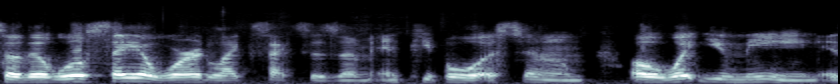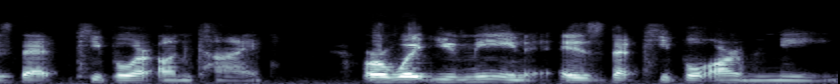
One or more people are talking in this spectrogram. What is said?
So that we'll say a word like sexism, and people will assume, oh, what you mean is that people are unkind, or what you mean is that people are mean.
